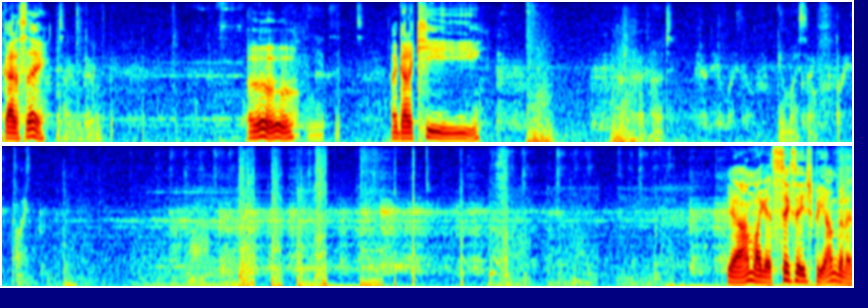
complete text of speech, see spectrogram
Gotta say. Oh, I got a key. Yeah, I'm like at 6 HP. I'm gonna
